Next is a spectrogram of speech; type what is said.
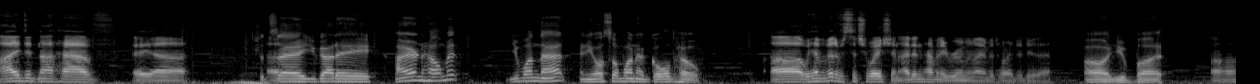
I did not have a uh Should Uh. say you got a iron helmet. You won that, and you also won a gold hoe. uh we have a bit of a situation. I didn't have any room in my inventory to do that. Oh, you butt. Uh.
